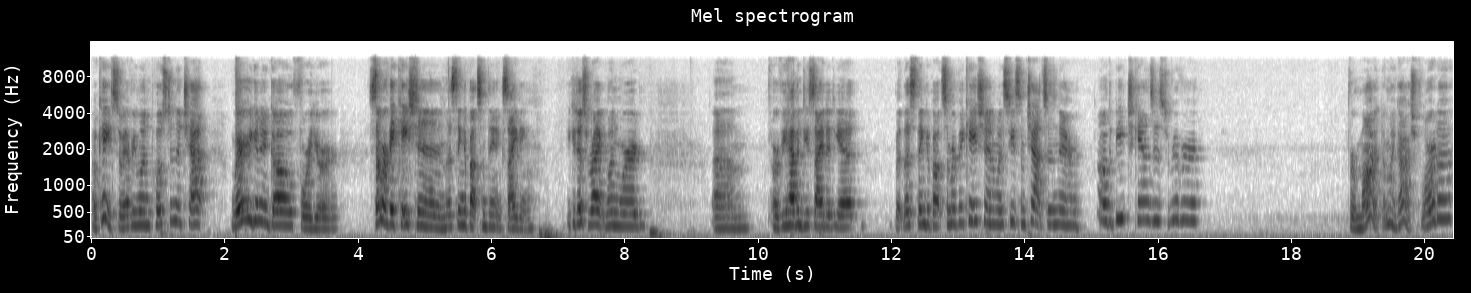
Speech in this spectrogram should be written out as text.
Okay, so everyone post in the chat, where are you going to go for your summer vacation? Let's think about something exciting. You could just write one word, um, or if you haven't decided yet, but let's think about summer vacation. I want to see some chats in there. Oh, the beach, Kansas, river, Vermont. Oh my gosh, Florida.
